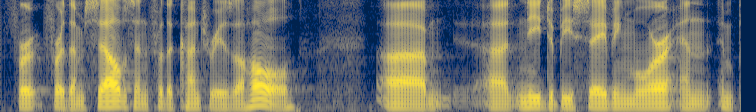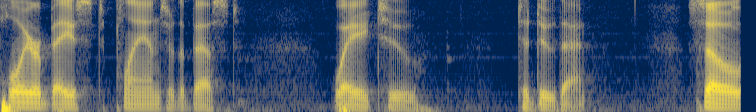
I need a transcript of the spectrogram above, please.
for, for themselves and for the country as a whole, um, uh, need to be saving more, and employer-based plans are the best way to to do that. So,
